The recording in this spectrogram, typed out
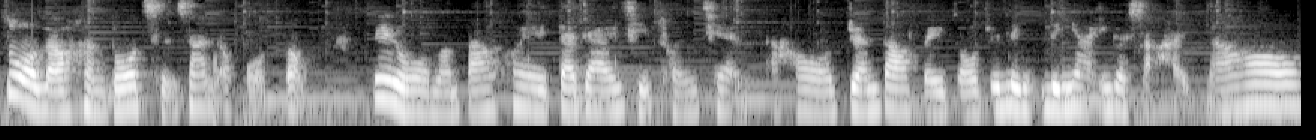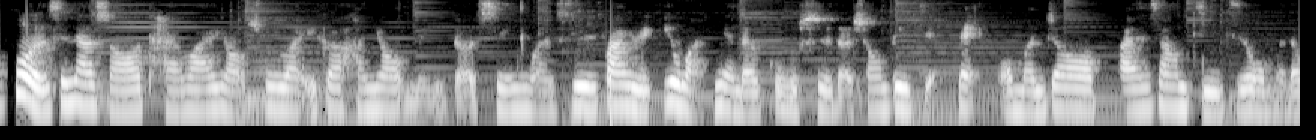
做了很多慈善的活动。例如我们班会大家一起存钱，然后捐到非洲去领领养一个小孩，然后或者是那时候台湾有出了一个很有名的新闻，是关于一碗面的故事的兄弟姐妹，我们就班上集资我们的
